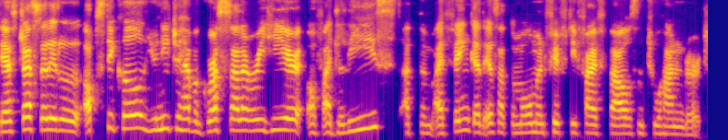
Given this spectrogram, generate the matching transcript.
There's just a little obstacle. You need to have a gross salary here of at least at the I think it is at the moment 55,200.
